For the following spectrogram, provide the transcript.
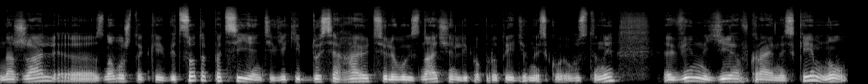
на жаль, е, знову ж таки, відсоток пацієнтів, які досягають цільових значень ліпопротеїдів низької густини, він є вкрай низьким. Ну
